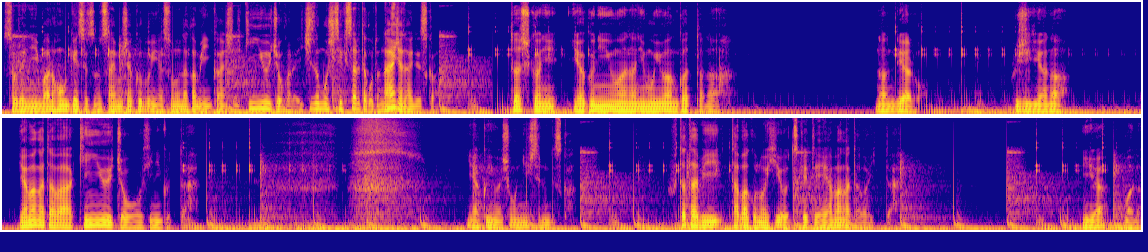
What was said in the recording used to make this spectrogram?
それにマルホン建設の債務者区分やその中身に関して金融庁から一度も指摘されたことないじゃないですか。確かに役人は何も言わんかったな。なんでやろ不思議やな。山形は金融庁を皮肉った。役員は承認してるんですか？再びタバコの火をつけて山形は言った。いや、まだ。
